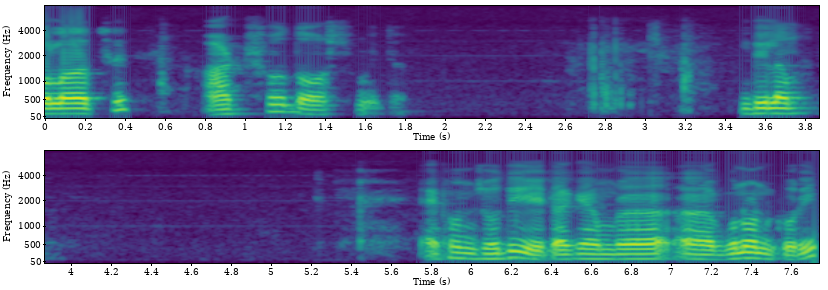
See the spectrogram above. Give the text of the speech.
বলা আছে আটশো দশ মিটার। দিলাম। এখন যদি এটাকে আমরা গুণন করি,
